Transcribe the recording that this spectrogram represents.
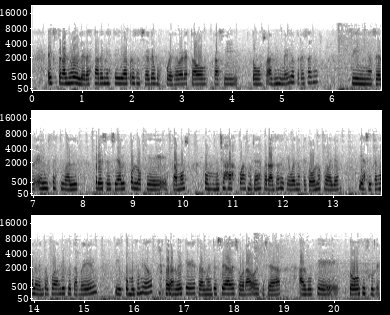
extraño volver a estar en esta idea presencial después de haber estado casi dos años y medio, tres años sin hacer el festival presencial, por lo que estamos con muchas ascuas, muchas esperanzas de que bueno, que todos los que vayan y asistan al evento puedan disfrutar de él y con mucho miedo, esperando que realmente sea de sobrado, de que sea algo que todos disfruten,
